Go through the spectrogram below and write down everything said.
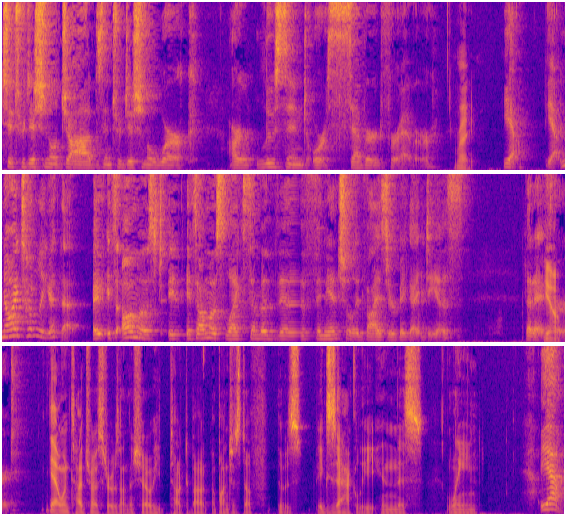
to traditional jobs and traditional work are loosened or severed forever. right? Yeah, yeah. No, I totally get that. It's almost it's almost like some of the financial advisor big ideas that I've Yeah. heard. Yeah, when Todd Truster was on the show, he talked about a bunch of stuff that was exactly in this lane. Yeah,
